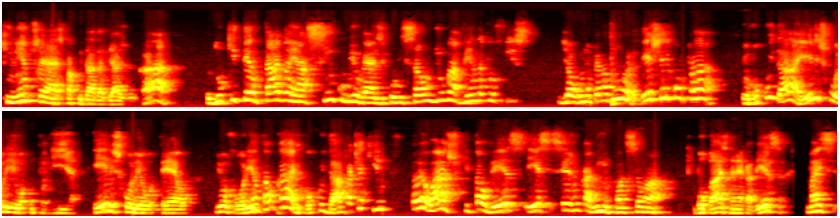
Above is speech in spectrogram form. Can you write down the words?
500 reais para cuidar da viagem do cara do que tentar ganhar 5 mil reais de comissão de uma venda que eu fiz de alguma operadora. Deixa ele comprar. Eu vou cuidar. Ele escolheu a companhia, ele escolheu o hotel, e eu vou orientar o cara, vou cuidar para que aquilo. Então, eu acho que talvez esse seja um caminho, pode ser uma bobagem na minha cabeça, mas,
